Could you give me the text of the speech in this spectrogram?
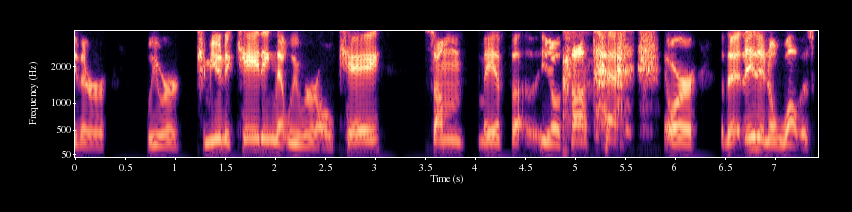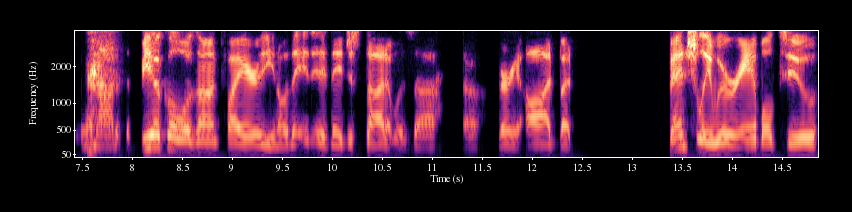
either we were communicating that we were okay. Some may have, you know, thought that, or they, they didn't know what was going on. If the vehicle was on fire, you know, they they just thought it was uh, uh, very odd. But eventually, we were able to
